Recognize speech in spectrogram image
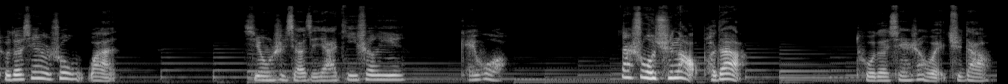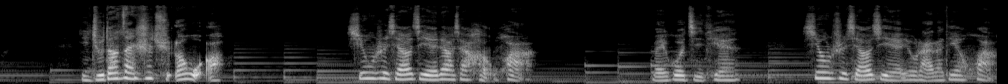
土豆先生说五万。西红柿小姐压低声音。给我，那是我娶老婆的。土豆先生委屈道：“你就当暂时娶了我。”西红柿小姐撂下狠话。没过几天，西红柿小姐又来了电话，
